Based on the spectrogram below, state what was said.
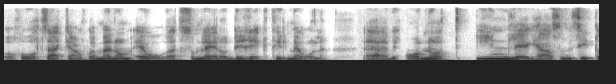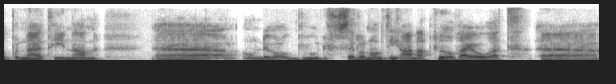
hårt sagt kanske, men om året som leder direkt till mål. Ja. Eh, vi har något inlägg här som sitter på näthinnan. Eh, om det var Wolves eller någonting annat förra året. Eh,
